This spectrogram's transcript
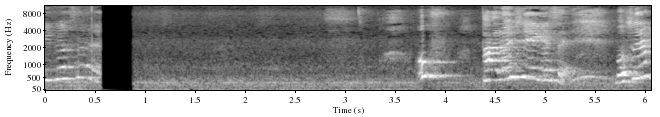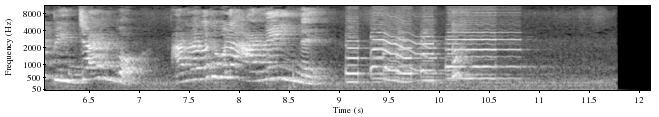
ঠিক আছে?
